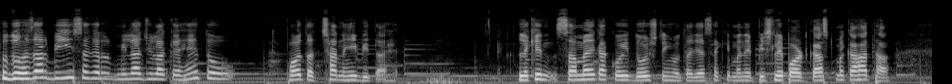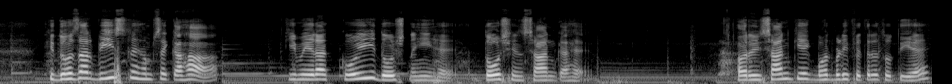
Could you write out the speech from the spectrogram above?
तो 2020 अगर मिला जुला कहें तो बहुत अच्छा नहीं बीता है। लेकिन समय का कोई दोष नहीं होता। जैसा कि मैंने पिछले पॉडकास्ट में कहा था कि 2020 ने हमसे कहा कि मेरा कोई दोष नहीं है, दोष इंसान का है। और इंसान की एक बहुत बड़ी फितरत होती है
